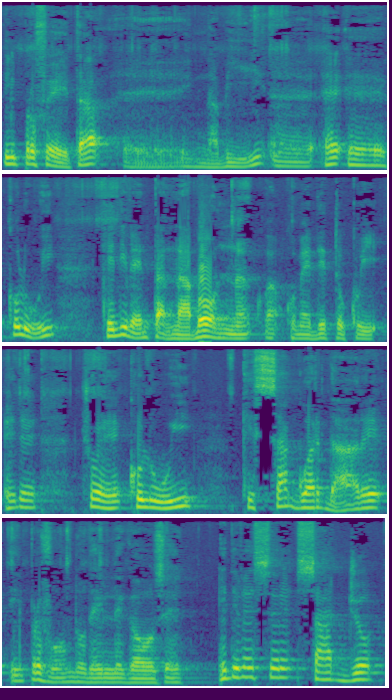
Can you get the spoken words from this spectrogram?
Il profeta, eh, il Nabi, eh, è, è colui che diventa Nabon, come è detto qui, ed è cioè colui che sa guardare il profondo delle cose e deve essere saggio,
